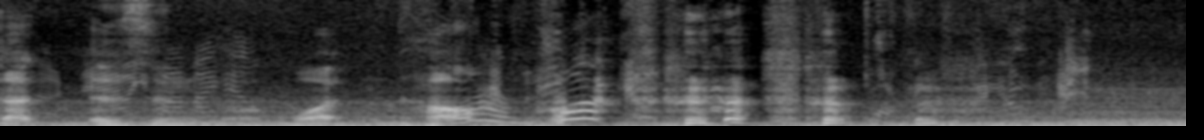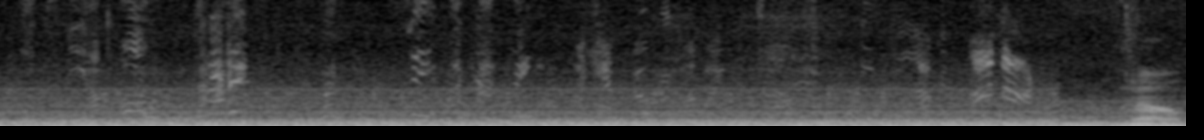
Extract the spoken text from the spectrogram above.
that isn't what. How? What? no.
